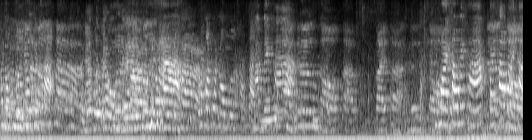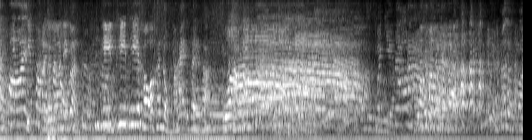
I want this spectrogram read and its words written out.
พนมมือยกมือค่ะนะเพื่อนไปลงเออยกมือค่ะทุกคนพนมมือค่ะสาธุด้วยค่ะหนึ่งสองสามไปค่ะหนึ่งสองพี่พลอยเข้าไหมคะไปเข้าหน่อยค่ะพี่พลอยเดี๋ยวรอนี้ก่อนพี่พี่พี่เขาเอาขนมมาให้แฟนคลับว้าว เมื่อกี้ได้ค่ะตลกว่ะ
